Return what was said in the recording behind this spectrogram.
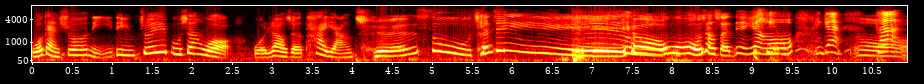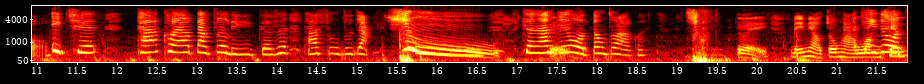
我敢说，你一定追不上我。我绕着太阳全速前进，哦，哇，像闪电一样哦。你看，哦它一圈，它快要到这里，可是它速度这样，咻，咻，可能比我动作还快。对，每秒钟啊其往前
